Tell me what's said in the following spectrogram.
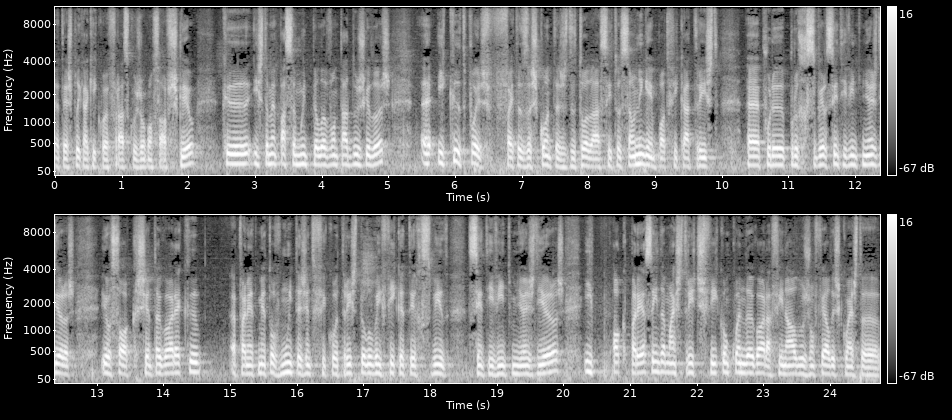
até explica aqui com a frase que o João Gonçalves escolheu, que isto também passa muito pela vontade dos jogadores e que depois, feitas as contas de toda a situação, ninguém pode ficar triste por, por receber 120 milhões de euros. Eu só acrescento agora é que aparentemente houve muita gente que ficou triste pelo Benfica ter recebido 120 milhões de euros e, ao que parece, ainda mais tristes ficam quando agora, afinal, o João Félix, com, esta,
